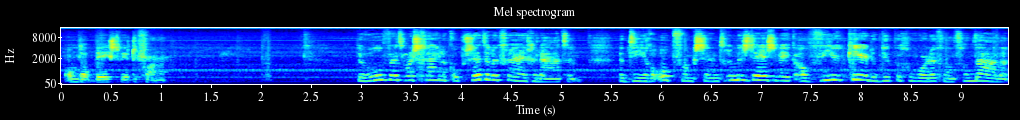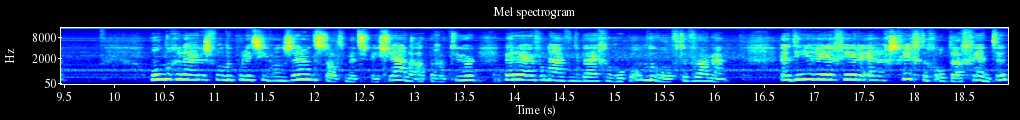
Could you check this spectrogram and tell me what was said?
om dat beest weer te vangen. De wolf werd waarschijnlijk opzettelijk vrijgelaten. Het dierenopvangcentrum is deze week al vier keer de dupe geworden van vandalen. Hondengeleiders van de politie van Zaanstad met speciale apparatuur werden er vanavond bij geroepen om de wolf te vangen. Het dier reageerde erg schichtig op de agenten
